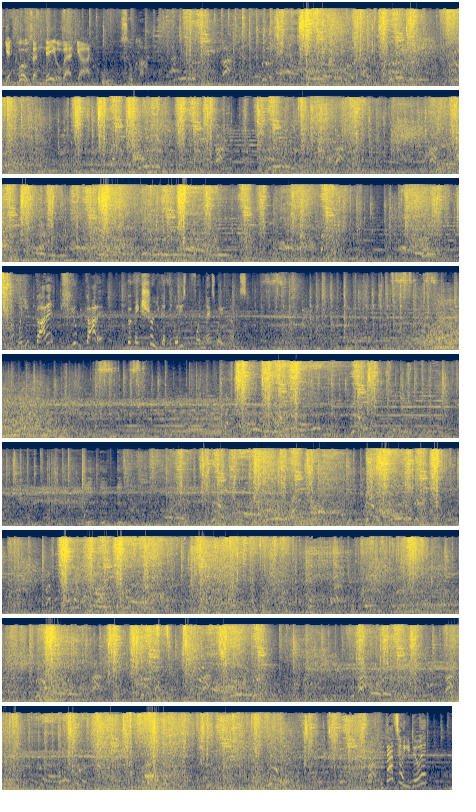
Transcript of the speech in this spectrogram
Get close and nail that guy. Ooh, so hot. When you got it, you got it. But make sure you get the goodies before the next wave comes.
